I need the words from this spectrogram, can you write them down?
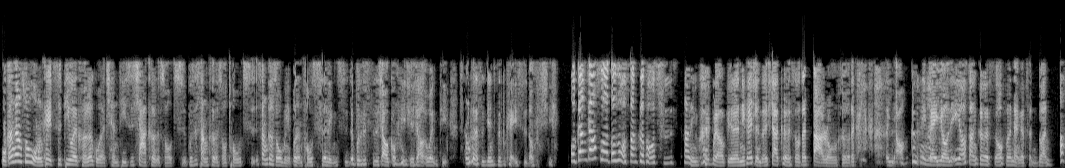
我刚刚说我们可以吃 P 味可乐果的前提是下课的时候吃，不是上课的时候偷吃。上课的时候我们也不能偷吃零食，这不是私校公立学校的问题。上课时间就是不可以吃东西。我刚刚说的都是我上课偷吃，那你怪不了别人。你可以选择下课的时候再大融合，再咔咔咔的咬。可是你没有，你硬要上课的时候分两个层段。哦，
